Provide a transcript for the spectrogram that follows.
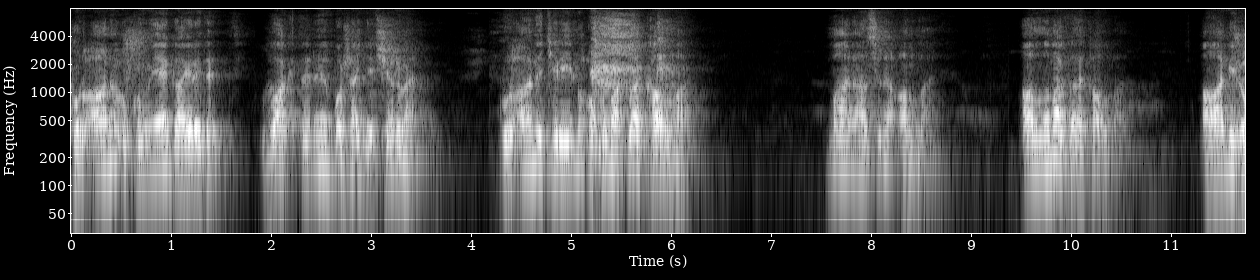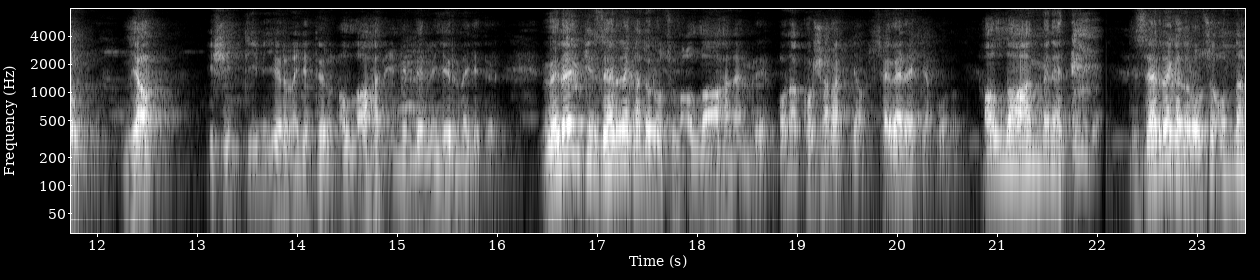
Kur'an'ı okumaya gayret et. Vaktini boşa geçirme. Kur'an-ı Kerim'i okumakla kalma. Manasını anla. Anlamakla kalma. Amil ol. Yap. İşittiğini yerine getir. Allah'ın emirlerini yerine getir. Velev ki zerre kadar olsun Allah'ın emri. Ona koşarak yap. Severek yap onu. Allah'ın men ettiği zerre kadar olsa ondan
